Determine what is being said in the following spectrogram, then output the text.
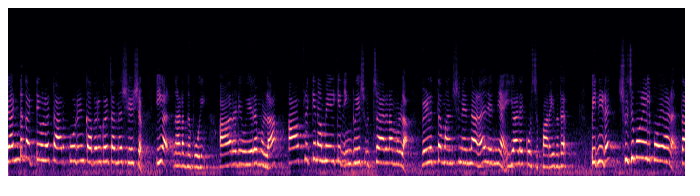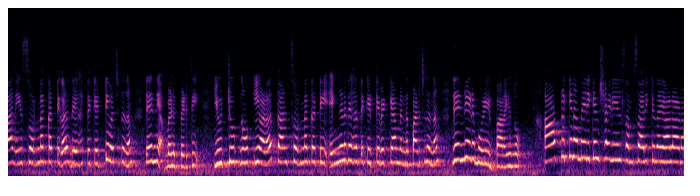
രണ്ട് കട്ടിയുള്ള ടാർപോളിൻ കവറുകൾ തന്ന ശേഷം ഇയാൾ നടന്നുപോയി. ആറടി ഉയരമുള്ള ആഫ്രിക്കൻ അമേരിക്കൻ ഇംഗ്ലീഷ് ഉച്ചാരണമുള്ള വെളുത്ത മനുഷ്യൻ എന്നാണ് രമ്യ ഇയാളെ കുറിച്ച് പറയുന്നത്. പിന്നീട് ശുചിമുറിയിൽ പോയാണ് താൻ ഈ സ്വർണക്കട്ടികൾ ദേഹത്ത് കെട്ടിവച്ചതെന്നും രമ്യ വെളിപ്പെടുത്തി. യൂട്യൂബ് നോക്കിയാണ് താൻ സ്വർണക്കട്ടി എങ്ങനെ ദേഹത്ത് കെട്ടിവെക്കാമെന്ന് പഠിച്ചതെന്നും രമ്യയുടെ മൊഴിയിൽ പറയുന്നു. ആഫ്രിക്കൻ അമേരിക്കൻ ശൈലിയിൽ സംസാരിക്കുന്നയാളാണ്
